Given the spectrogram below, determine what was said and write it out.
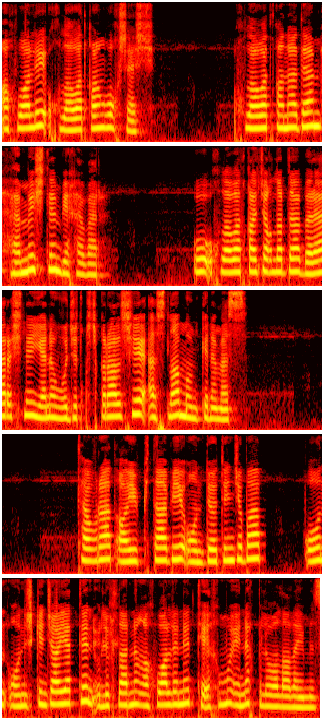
ahvali uxlavatkan qoxşaş. Uxlavatkan adam hem işten bir xəbər. O uxlavatkan çaqlarda birər işini yana vücut qışqıralishi asla mümkün emas. Tavrat Ayub kitabi 14-bab 10-13 аяттен улюкларның ахвалыни текхиму инақ билу алалаймыз.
